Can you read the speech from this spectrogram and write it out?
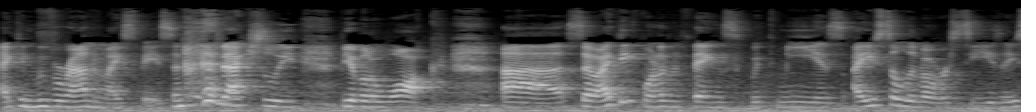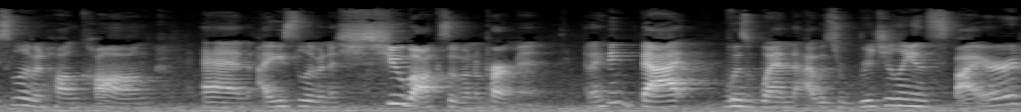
I can move around in my space and, actually be able to walk. Uh, so I think one of the things with me is I used to live overseas. I used to live in Hong Kong, and I used to live in a shoebox of an apartment. And I think that was when I was originally inspired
